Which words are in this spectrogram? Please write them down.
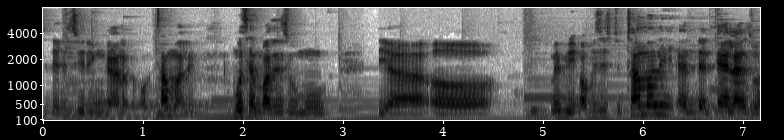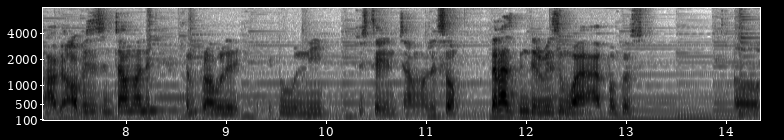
there's a city in Ghana called Tamale. Most embassies will move their uh, maybe offices to Tamale, and then airlines will have their offices in Tamale, and probably people will need to stay in Tamale. So that has been the reason why I focus uh,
